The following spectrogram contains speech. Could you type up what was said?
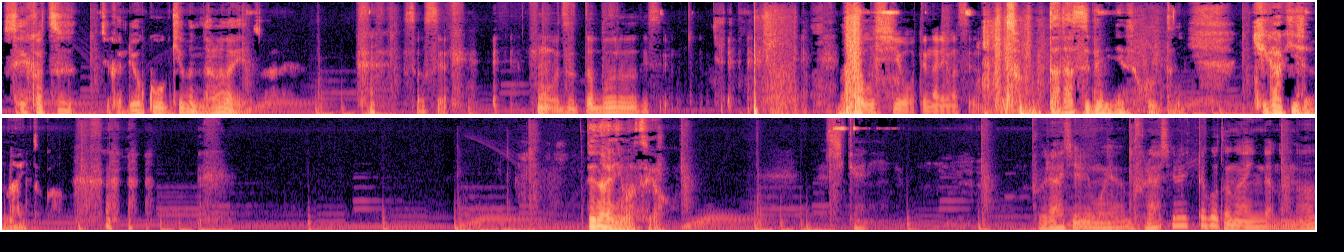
生活っていうか旅行気分にならないですからね。そうっすよね。もうずっとブルーですよ。どうしようってなりますよね。そう、だだ滑りです、本当に。気が気じゃないとか。ってなりますよ。ブラジルもや、ブラジル行ったことないんだろうな。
